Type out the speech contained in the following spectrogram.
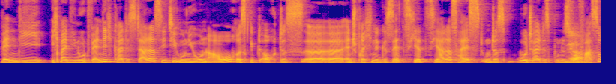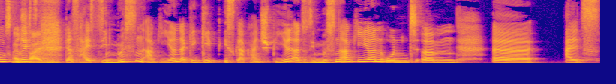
wenn die, ich meine, die Notwendigkeit ist da, das sieht die Union auch. Es gibt auch das äh, äh entsprechende Gesetz jetzt, ja, das heißt, und das Urteil des Bundesverfassungsgerichts, ja, das heißt, sie müssen agieren. Da gibt, ist gar kein Spiel. Also sie müssen agieren und ähm, äh, als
